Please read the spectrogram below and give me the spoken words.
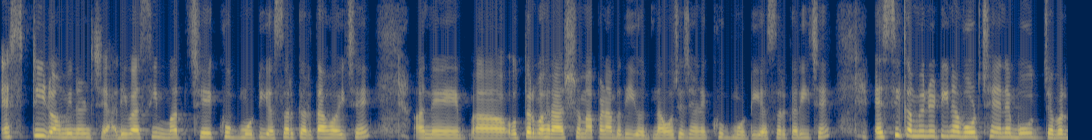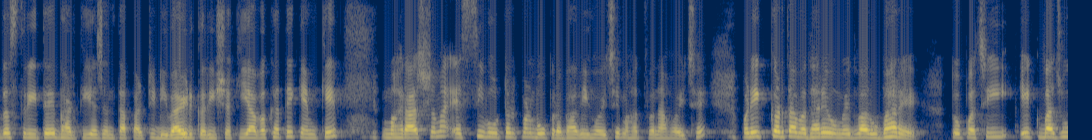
એસટી ડોમિનન્ટ છે. આદિવાસી મત છે, ખૂબ મોટી અસર કરતા હોય છે. અને ઉત્તર મહારાષ્ટ્રમાં પણ આ બધી યોજનાઓ છે જેણે ખૂબ મોટી અસર કરી છે. એસસી કમ્યુનિટીના વોટ છે એને બહુ જબરદસ્ત રીતે ભારતીય જનતા પાર્ટી ડિવાઈડ કરી શકી આ વખતે, કેમ કે મહારાષ્ટ્રમાં એસસી વોટર પણ બહુ પ્રભાવી હોય છે મહત્ત્વના હોય છે. પણ એક કરતાં વધારે ઉમેદવાર ઊભા રહે, તો પછી એક બાજુ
